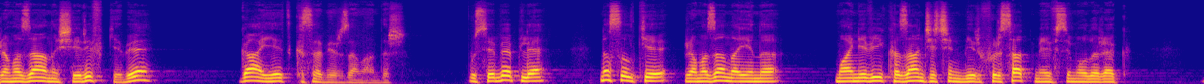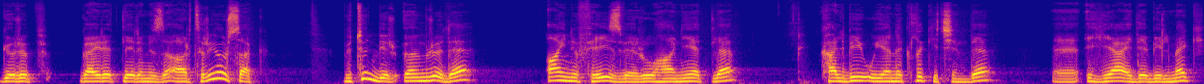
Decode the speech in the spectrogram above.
Ramazan-ı Şerif gibi gayet kısa bir zamandır. Bu sebeple nasıl ki Ramazan ayını manevi kazanç için bir fırsat mevsimi olarak görüp gayretlerimizi artırıyorsak, bütün bir ömrü de aynı feyiz ve ruhaniyetle kalbi uyanıklık içinde e, ihya edebilmek,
